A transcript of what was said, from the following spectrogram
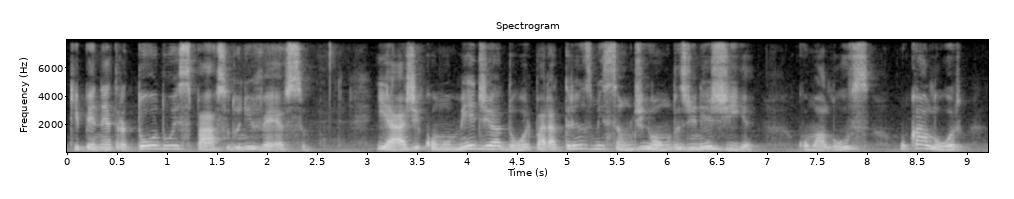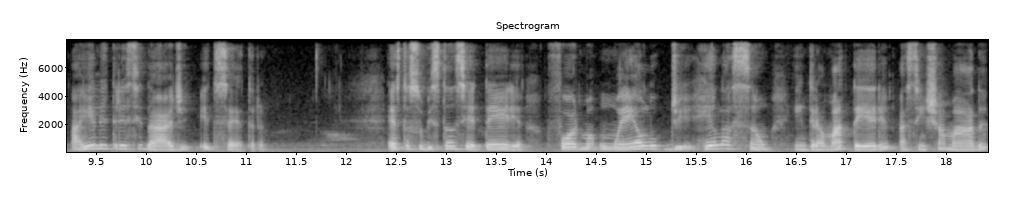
que penetra todo o espaço do universo e age como mediador para a transmissão de ondas de energia, como a luz, o calor, a eletricidade, etc. Esta substância etérea forma um elo de relação entre a matéria, assim chamada,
